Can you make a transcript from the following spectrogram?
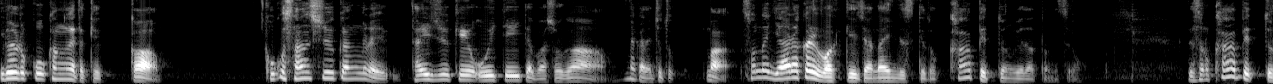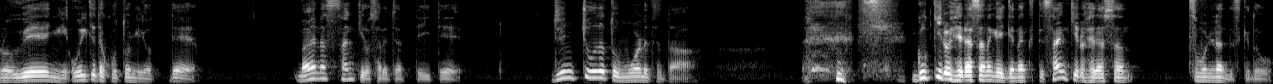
いろいろこう考えた結果ここ3週間ぐらい体重計を置いていた場所がなんかねちょっとまあそんなに柔らかいわけじゃないんですけどカーペットの上だったんですよ。でそのカーペットの上に置いてたことによってマイナス3キロされちゃっていて順調だと思われてた。5キロ減らさなきゃいけなくて3キロ減らしたつもりなんですけど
